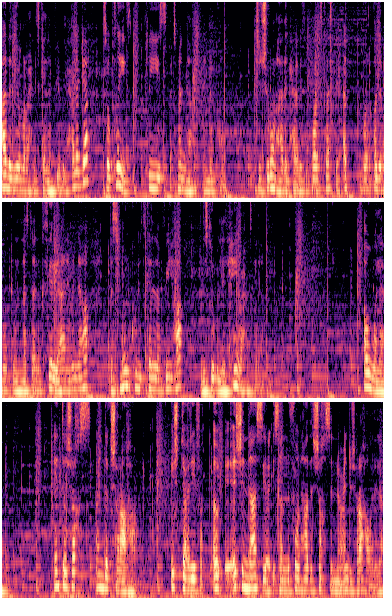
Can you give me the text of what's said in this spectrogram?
هذا اليوم راح نتكلم فيه بالحلقة. so please please أتمنى إنكم تنشرون هذه الحلقة البودكاست لأكبر قدر ممكن من الناس لأنه كثير يعاني منها بس مو الكل يتكلم فيها بالأسلوب اللي الحين راح نتكلم فيه. أولا أنت شخص عندك شراهة. إيش تعريفك؟ أو إيش الناس يصنفون هذا الشخص إنه عنده شراهة ولا لا؟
